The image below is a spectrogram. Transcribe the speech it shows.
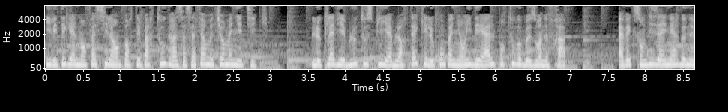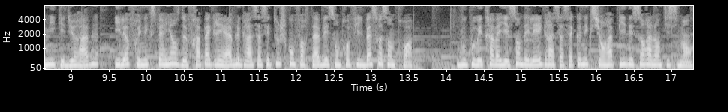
il est également facile à emporter partout grâce à sa fermeture magnétique. Le clavier Bluetooth pliable Ortec est le compagnon idéal pour tous vos besoins de frappe. Avec son design ergonomique et durable, il offre une expérience de frappe agréable grâce à ses touches confortables et son profil bas 63. Vous pouvez travailler sans délai grâce à sa connexion rapide et sans ralentissement.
